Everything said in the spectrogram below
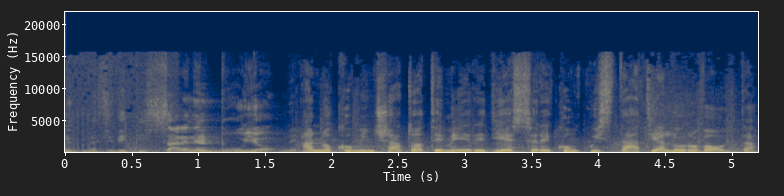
Smetti di pissare nel buio. hanno cominciato a temere di essere conquistati a loro volta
